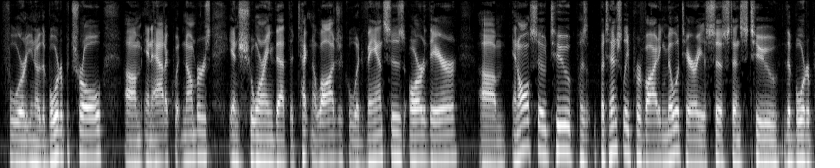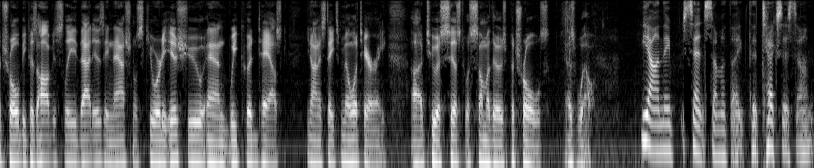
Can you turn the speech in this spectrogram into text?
for you know the border patrol um, in adequate numbers, ensuring that the technological advances are there. Um, and also, too, potentially providing military assistance to the Border Patrol because obviously that is a national security issue, and we could task United States military uh, to assist with some of those patrols as well. Yeah, and they sent some of the, the Texas, um,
